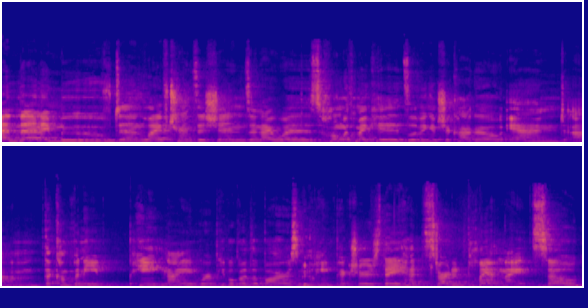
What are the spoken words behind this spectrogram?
and then I moved and life transitions, and I was home with my kids living in Chicago. And um, the company Paint Night, where people go to the bars and yeah. paint pictures, they had started Plant Night. So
